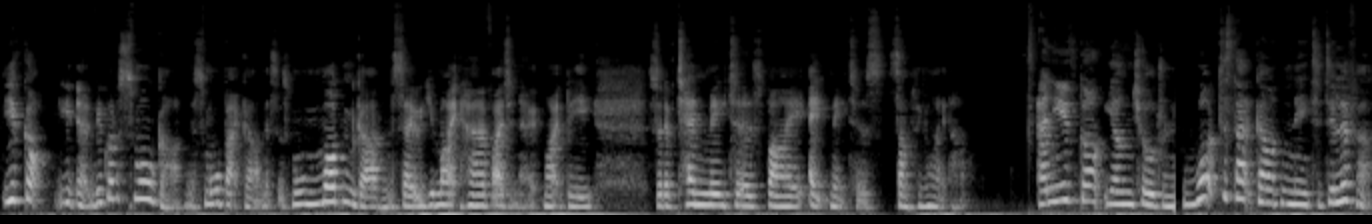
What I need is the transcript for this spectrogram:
You've got you know you've got a small garden a small back garden it's a small modern garden. So you might have i don't know it might be sort of 10 meters by 8 meters something like that. And you've got young children. What does that garden need to deliver?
